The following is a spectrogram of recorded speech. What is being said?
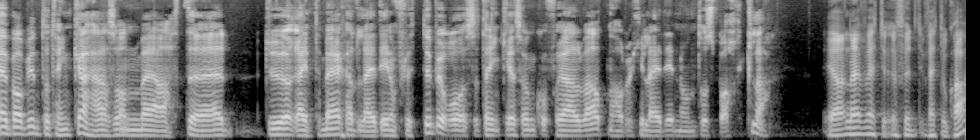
jeg bare begynte å tenke her sånn med at uh, du regnet med jeg hadde leid inn flyttebyrå, så tenker jeg sånn, hvorfor i all verden har du ikke leid inn noen til å sparkle? Ja, nei, vet du, vet du hva?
